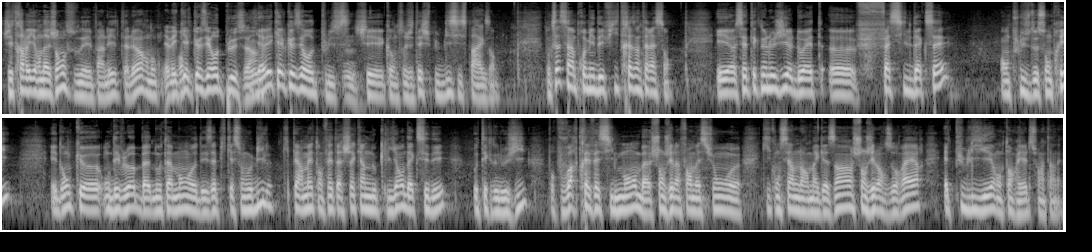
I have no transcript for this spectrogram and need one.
J'ai travaillé en agence, vous en avez parlé tout à l'heure. donc Il y avait quelques zéros de plus. Hein. il y avait quelques zéros de plus chez, quand j'étais chez Publicis, par exemple. Donc ça, c'est un premier défi très intéressant. Et euh, cette technologie, elle doit être euh, facile d'accès, en plus de son prix. Et donc, euh, on développe bah, notamment euh, des applications mobiles qui permettent en fait à chacun de nos clients d'accéder aux technologies pour pouvoir très facilement bah, changer l'information euh, qui concerne leur magasin, changer leurs horaires, être publié en temps réel sur Internet.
